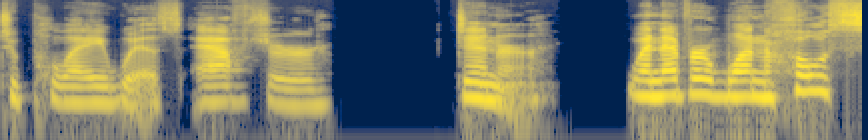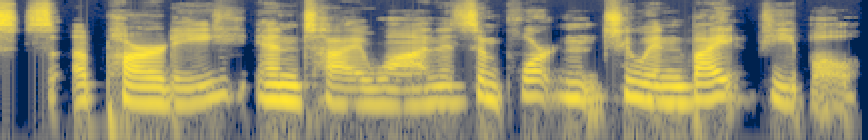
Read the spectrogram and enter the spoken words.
to play with after dinner. Whenever one hosts a party in Taiwan, it's important to invite people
